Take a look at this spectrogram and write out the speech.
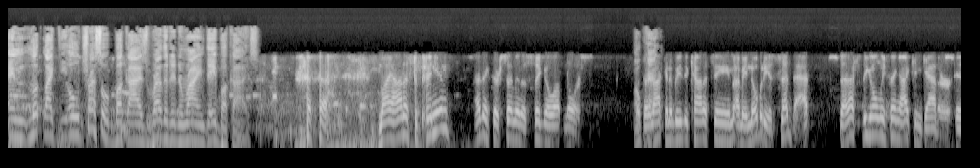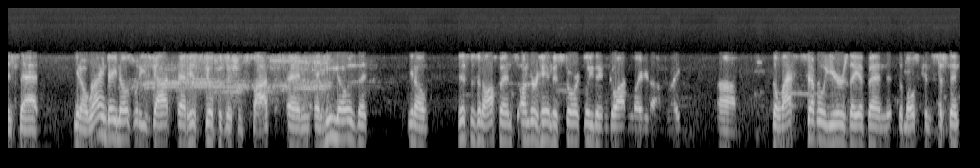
and looked like the old Tressel Buckeyes rather than the Ryan Day Buckeyes? My honest opinion, I think they're sending a signal up north. Okay. They're not going to be the kind of team. I mean, nobody has said that. So that's the only thing I can gather is that you know, Ryan Day knows what he's got at his skill position spot, and and he knows that, you know, this is an offense under him historically that can go out and light it up, right? Uh, the last several years, they have been the most consistent,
